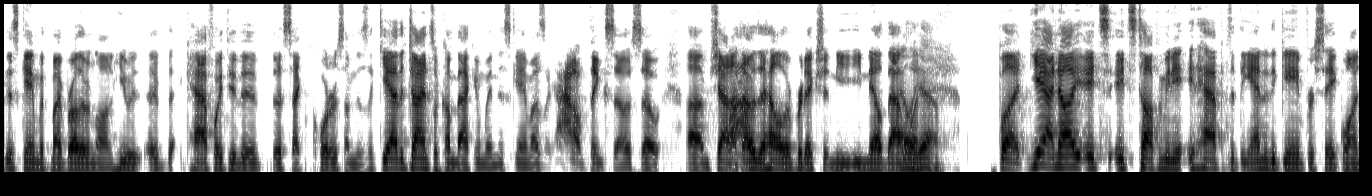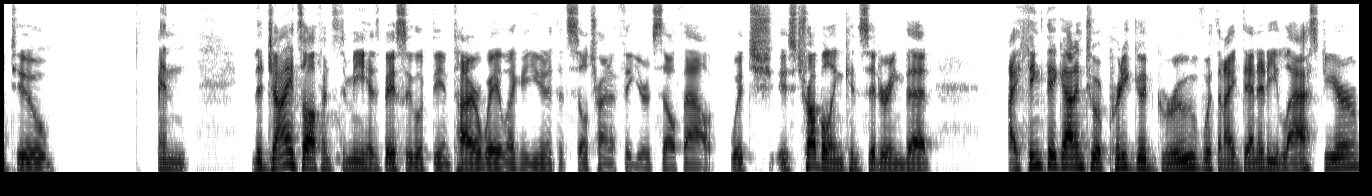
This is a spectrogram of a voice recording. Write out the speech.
this game with my brother-in-law, and he was uh, halfway through the, the second quarter. Or something he was like, "Yeah, the Giants will come back and win this game." I was like, "I don't think so." So, um, shout wow. out, that was a hell of a prediction. He, he nailed that hell one. Yeah but yeah, no, it's it's tough. I mean, it, it, happens at the end of the game for Saquon too, and the Giants' offense to me has basically looked the entire way like a unit that's still trying to figure itself out, which is troubling considering that I think they got into a pretty good groove with an identity last year. Uh,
